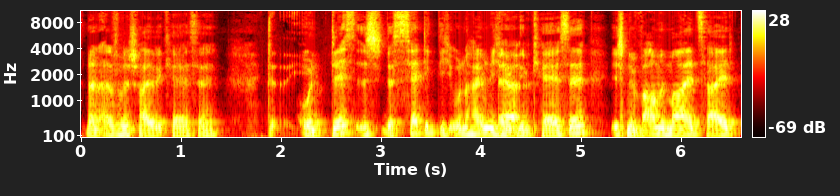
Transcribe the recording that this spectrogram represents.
und dann einfach eine Scheibe Käse. Und das ist, das sättigt dich unheimlich Ja. wegen dem Käse, ist eine warme Mahlzeit,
